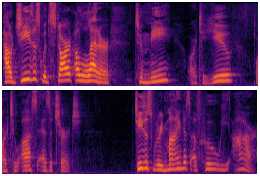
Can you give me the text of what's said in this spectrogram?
how Jesus would start a letter to me or to you or to us as a church. Jesus would remind us of who we are,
